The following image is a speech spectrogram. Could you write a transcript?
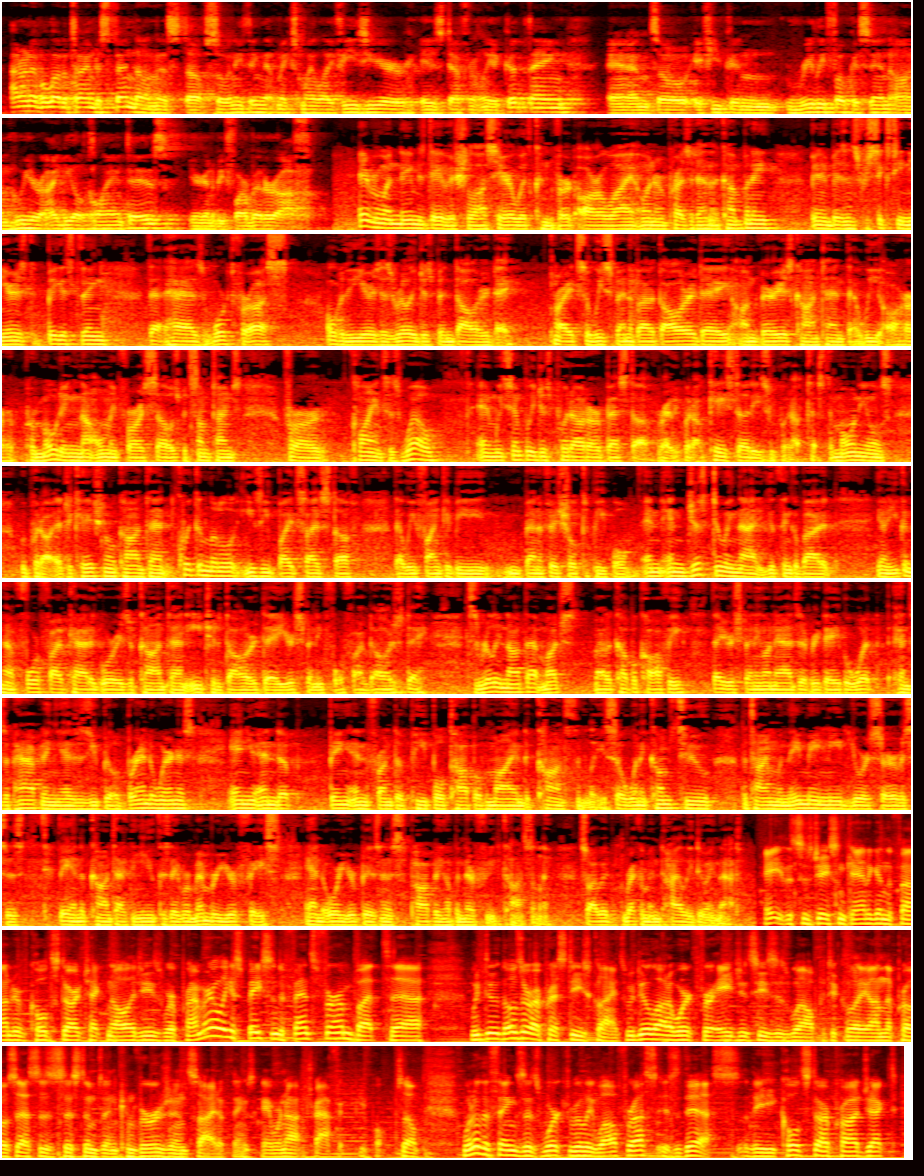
I don't have a lot of time to spend on this stuff. So anything that makes my life easier is definitely a good thing. And so if you can really focus in on who your ideal client is, you're going to be far better off. Hey everyone, name is David Schloss here with Convert ROI, owner and president of the company. Been in business for 16 years. The biggest thing that has worked for us over the years has really just been dollar a day. Right, so we spend about a dollar a day on various content that we are promoting not only for ourselves but sometimes for our clients as well. And we simply just put out our best stuff, right? We put out case studies, we put out testimonials, we put out educational content, quick and little easy bite-sized stuff that we find could be beneficial to people. And and just doing that, you think about it you know, you can have four or five categories of content, each at a dollar a day. You're spending four or five dollars a day. It's really not that much, about a cup of coffee that you're spending on ads every day. But what ends up happening is you build brand awareness and you end up being in front of people top of mind constantly. So when it comes to the time when they may need your services, they end up contacting you because they remember your face and or your business popping up in their feed constantly. So I would recommend highly doing that. Hey, this is Jason Kanigan, the founder of Cold Star Technologies. We're primarily a space and defense firm, but uh, we do those are our prestige clients. We do a lot of work for agencies as well, particularly on the processes, systems, and conversion side of things. Okay, we're not traffic people. So, one of the things that's worked really well for us is this: the Cold Star Project.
